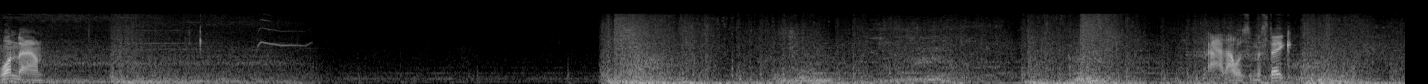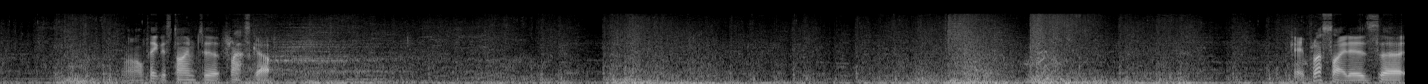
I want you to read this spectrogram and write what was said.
One down. Ah, that was a mistake. I'll take this time to flask up. Okay, plus side is uh,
